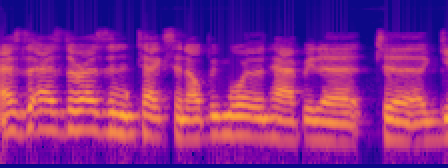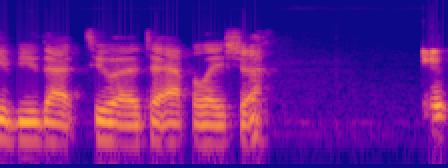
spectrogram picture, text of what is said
As as the resident Texan, I'll be more than happy to to give you that to uh, to Appalachia. It,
